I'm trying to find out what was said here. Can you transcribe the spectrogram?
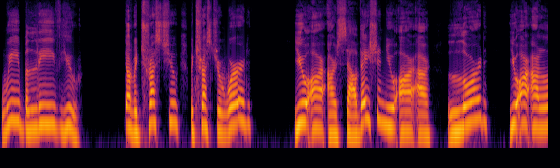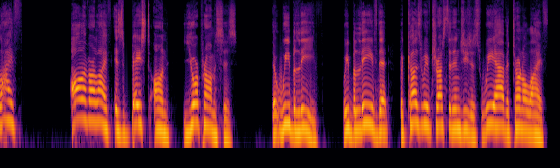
we believe you. God, we trust you. We trust your word. You are our salvation. You are our Lord. You are our life. All of our life is based on your promises that we believe. We believe that because we've trusted in Jesus, we have eternal life.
